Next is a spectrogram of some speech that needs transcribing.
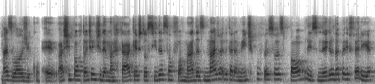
Mas lógico, é, acho importante a gente demarcar que as torcidas são formadas majoritariamente por pessoas pobres, negras da periferia.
